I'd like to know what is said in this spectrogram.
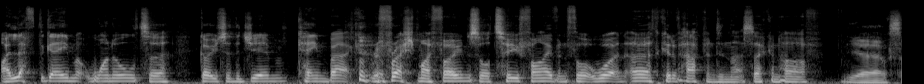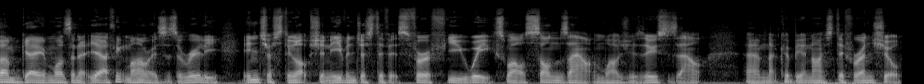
I left the game at one all to go to the gym. Came back, refreshed my phone, saw two five, and thought, what on earth could have happened in that second half? Yeah, some game, wasn't it? Yeah, I think Mahrez is a really interesting option, even just if it's for a few weeks while Son's out and while Jesus is out. Um, that could be a nice differential.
